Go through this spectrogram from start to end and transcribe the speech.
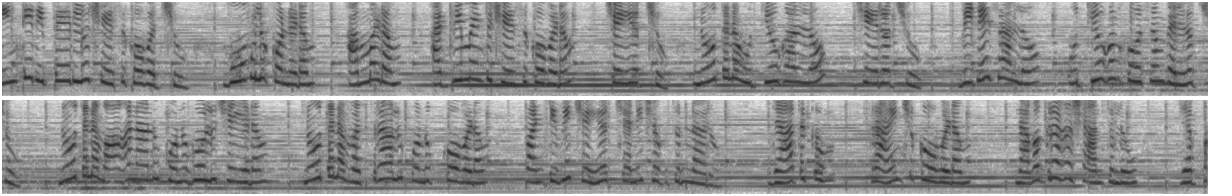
ఇంటి రిపేర్లు చేసుకోవచ్చు. భూములు కొనడం అమ్మడం అగ్రిమెంట్ చేసుకోవడం చేయొచ్చు. నూతన ఉద్యోగాల్లో చేరొచ్చు. విదేశాల్లో ఉద్యోగం కోసం వెళ్ళొచ్చు. నూతన వాహనాలు కొనుగోలు చేయడం నూతన వస్త్రాలు కొనుక్కోవడం వంటివి చేయొచ్చని చెబుతున్నారు. జాతకం రాయించుకోవడం నవగ్రహ శాంతులు జప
